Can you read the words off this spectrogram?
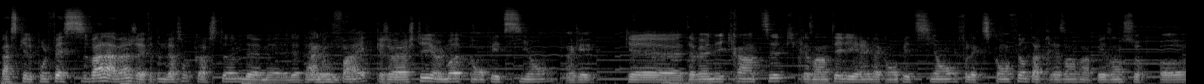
Parce que pour le festival avant, j'avais fait une version custom de, de Battle Fight, que j'avais acheté un mode compétition. Que t'avais un écran titre qui présentait les règles de la compétition. Fallait que tu confirmes ta présence en pesant sur A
